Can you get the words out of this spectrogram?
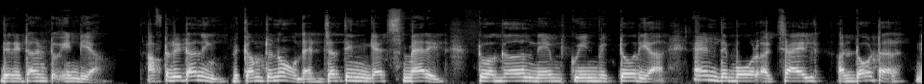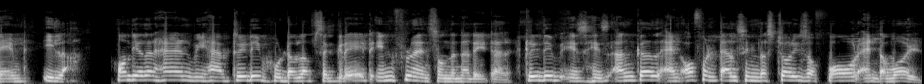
they return to India. After returning, we come to know that Jatin gets married to a girl named Queen Victoria and they bore a child, a daughter named Ila. On the other hand, we have Tridib who develops a great influence on the narrator. Tridib is his uncle and often tells him the stories of war and the world.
